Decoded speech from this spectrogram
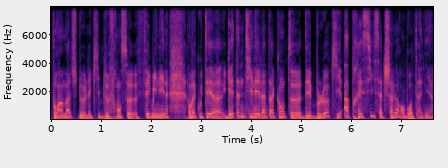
pour un match de l'équipe de France féminine. On va écouter Gaëtan Tinet, l'attaquante des Bleus, qui apprécie cette chaleur en Bretagne.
